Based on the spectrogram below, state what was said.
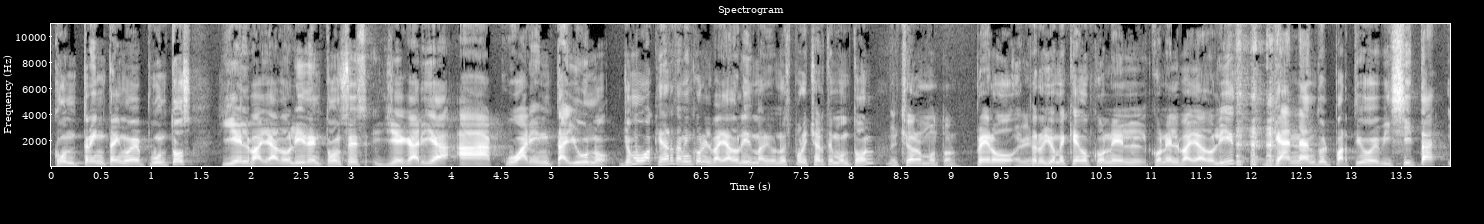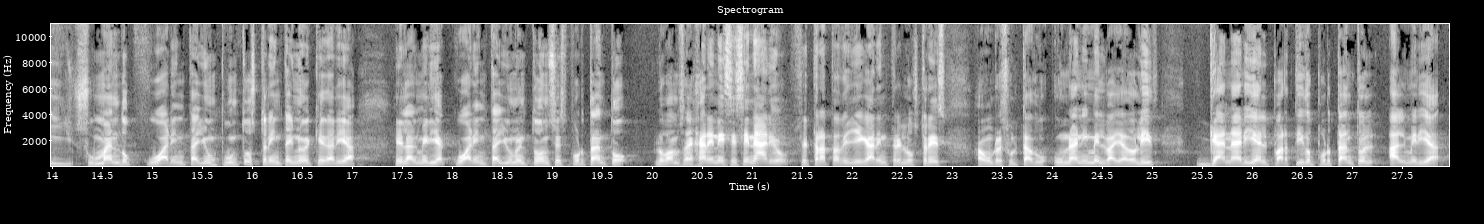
con 39 puntos y el Valladolid entonces llegaría a 41. Yo me voy a quedar también con el Valladolid, Mario. No es por echarte montón, Me echaron un montón. pero, pero yo me quedo con el, con el Valladolid ganando el partido de visita y sumando 41 puntos, 39 quedaría el Almería, 41 entonces, por tanto, lo vamos a dejar en ese escenario. Se trata de llegar entre los tres a un resultado unánime. El Valladolid ganaría el partido, por tanto, el Almería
